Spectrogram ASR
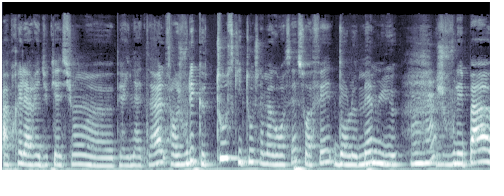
après la rééducation périnatale, enfin je voulais que tout ce qui touche à ma grossesse soit fait dans le même lieu. Mhm. Je voulais pas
